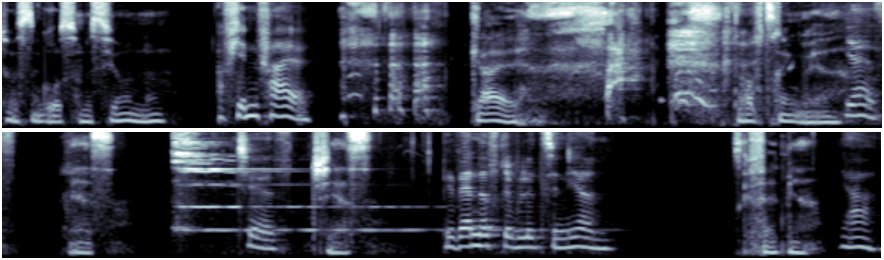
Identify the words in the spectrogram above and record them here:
Du hast eine große Mission, ne? Auf jeden Fall. Geil. Darauf trinken wir. Yes. Yes. Cheers. Cheers. Wir werden das revolutionieren. Das gefällt mir. Ja.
